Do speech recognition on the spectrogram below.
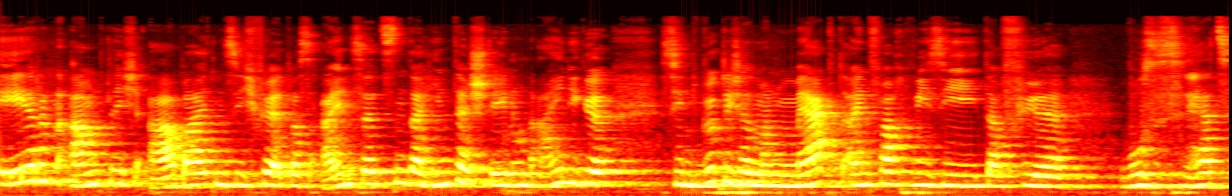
ehrenamtlich arbeiten, sich für etwas einsetzen, dahinter stehen und einige sind wirklich, also man merkt einfach, wie sie dafür, wo sie das Herz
